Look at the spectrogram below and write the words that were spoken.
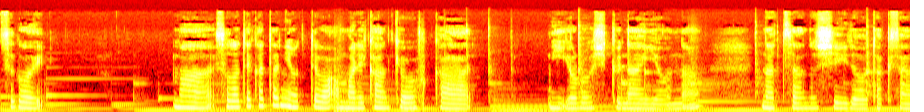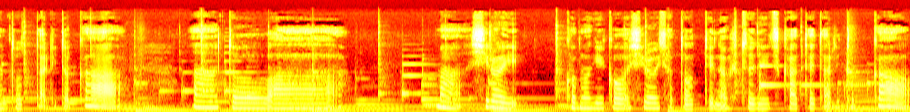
すごいまあ育て方によってはあまり環境負荷によろしくないようなナッツシードをたくさん取ったりとかあとはまあ白い小麦粉白い砂糖っていうのを普通に使ってたりとか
